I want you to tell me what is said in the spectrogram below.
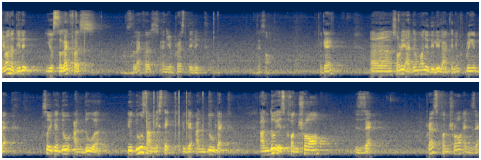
you want to delete, you select first, select first, and you press delete. That's all. Okay? Uh, sorry, I don't want you to delete. Uh. Can you bring it back? So you can do undo. Uh. You do some mistake, you get undo back. Undo is Control Z. Press Control and Z.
